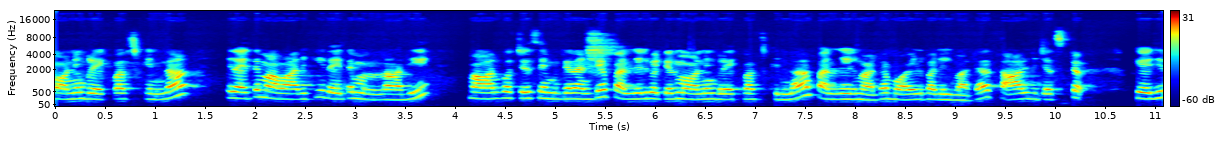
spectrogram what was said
మార్నింగ్ బ్రేక్ఫాస్ట్ కింద. ఇదైతే మా వారికి ఇదైతే నాది. మా వారికి వచ్చేసి ఏమిటంటే పల్లీలు పెట్టారు మార్నింగ్ బ్రేక్ఫాస్ట్ కింద. పల్లీలు మాట బాయిల్ పల్లీలు మాట. సాల్ట్ జస్ట్ కేజీ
